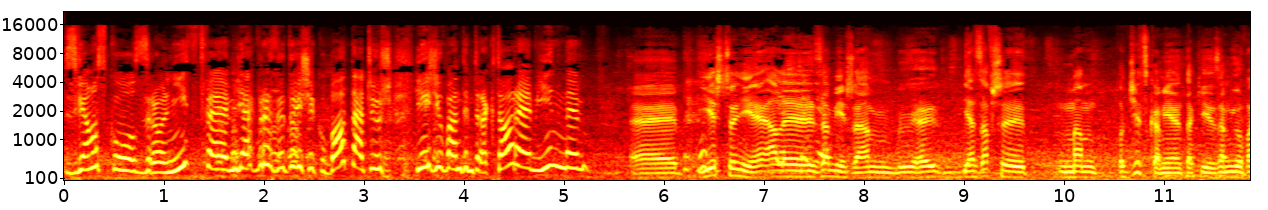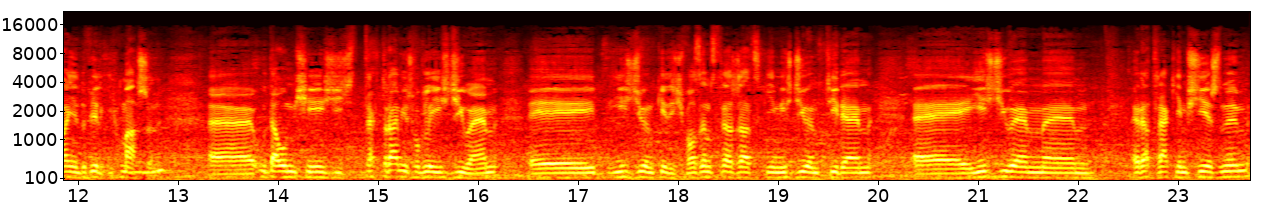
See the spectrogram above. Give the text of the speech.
w związku z rolnictwem? Jak prezentuje się Kubota? Czy już jeździł Pan tym traktorem innym? E, jeszcze nie, ale Jeszcze nie. zamierzam. Ja zawsze mam, od dziecka miałem takie zamiłowanie do wielkich maszyn. E, udało mi się jeździć, traktorami już w ogóle jeździłem. E, jeździłem kiedyś wozem strażackim, jeździłem tirem, e, jeździłem... Ratrakiem śnieżnym.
